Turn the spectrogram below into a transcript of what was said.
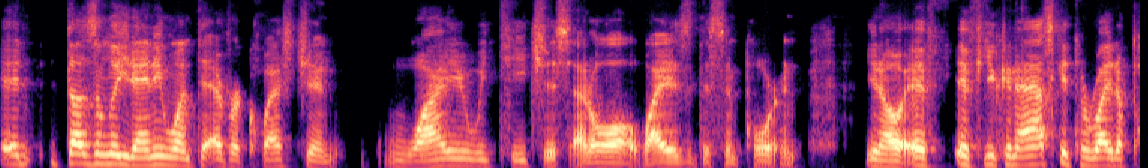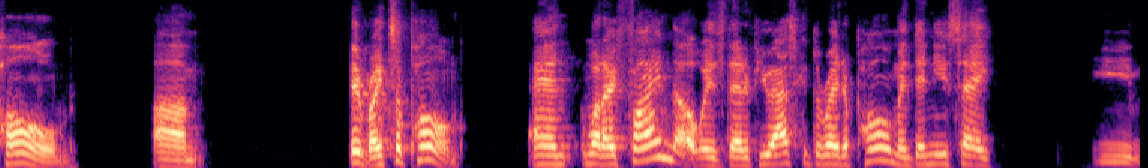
it doesn't lead anyone to ever question why do we teach this at all? Why is this important? You know, if if you can ask it to write a poem, um, it writes a poem. And what I find though is that if you ask it to write a poem and then you say, hmm,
